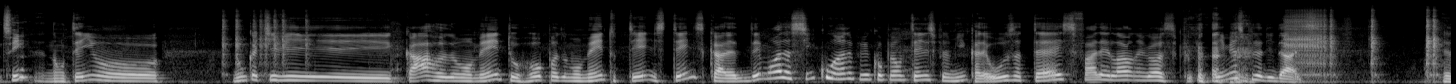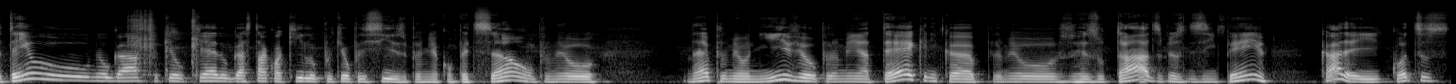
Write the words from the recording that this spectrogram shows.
Sim, Não tenho. Nunca tive carro do momento, roupa do momento, tênis. Tênis, cara, demora cinco anos pra me comprar um tênis pra mim, cara. Eu uso até esfarelar o negócio, porque tem minhas prioridades. Eu tenho o meu gasto que eu quero gastar com aquilo porque eu preciso pra minha competição, pro meu, né, pro meu nível, pra minha técnica, pros meus resultados, meus desempenhos. Cara, e quantos.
